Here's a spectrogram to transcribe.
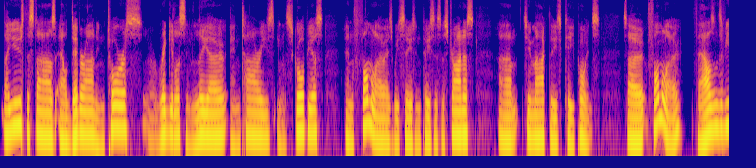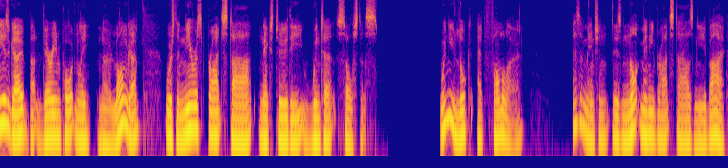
They used the stars Aldebaran in Taurus, Regulus in Leo, Antares in Scorpius, and Fomalhaut, as we see it in Piscis Austrinus, um, to mark these key points. So Fomalhaut, thousands of years ago, but very importantly no longer, was the nearest bright star next to the winter solstice. When you look at Fomalhaut, as I've mentioned, there's not many bright stars nearby.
